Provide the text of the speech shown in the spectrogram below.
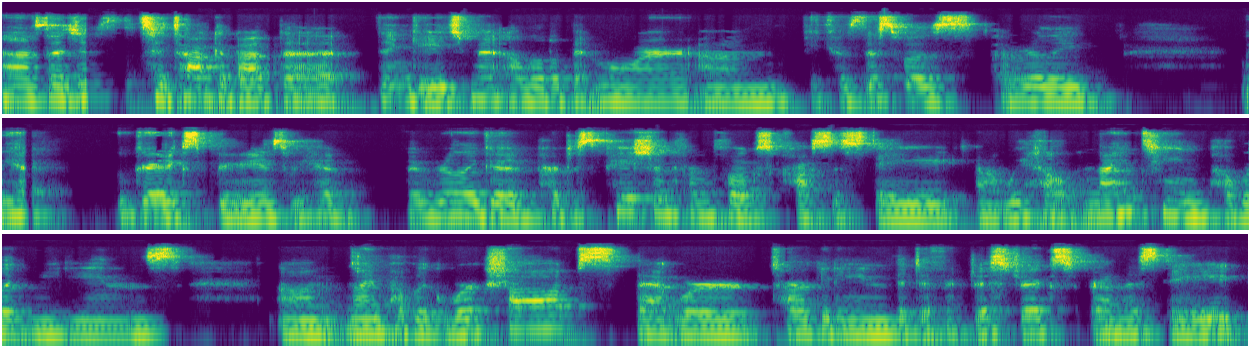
Uh, so just to talk about the, the engagement a little bit more, um, because this was a really, we had a great experience. We had a really good participation from folks across the state. Uh, we held 19 public meetings, um, nine public workshops that were targeting the different districts around the state,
